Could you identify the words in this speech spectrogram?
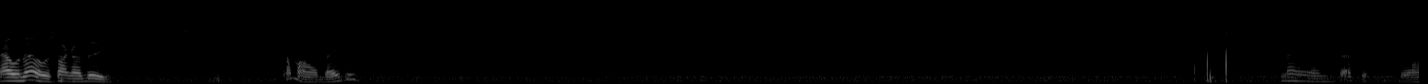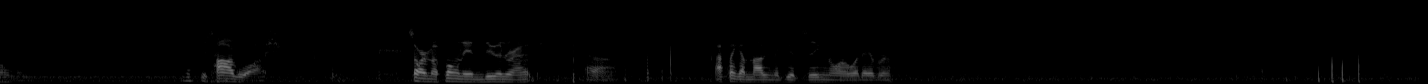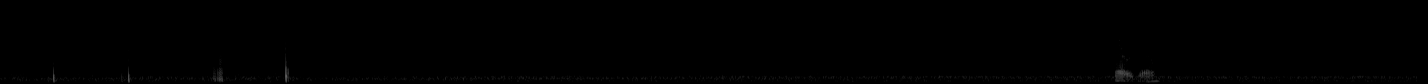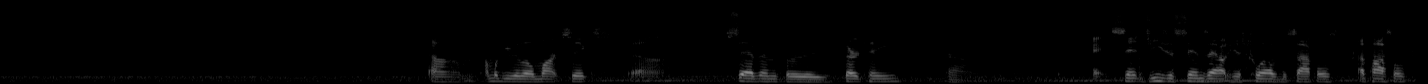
Oh no, it's not going to do. Come on, baby. Man, that's just baloney. That's just hogwash. Sorry, my phone isn't doing right. Uh, I think I'm not in a good signal or whatever. There we go. Um, I'm gonna give you a little Mark six, uh, seven through thirteen. Uh, sent Jesus sends out his twelve disciples, apostles,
